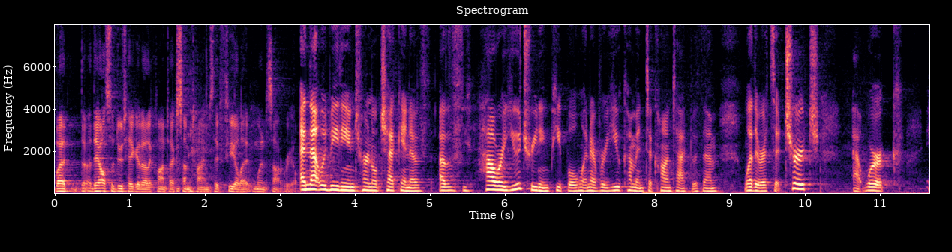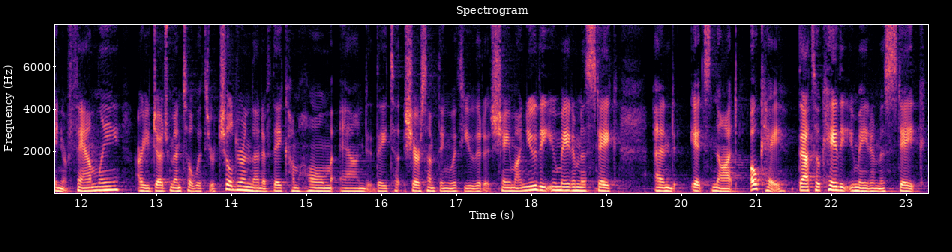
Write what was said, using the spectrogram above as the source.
but they also do take it out of context. Sometimes they feel it when it's not real. And that would be the internal check-in of of how are you treating people whenever you come into contact with them, whether it's at church, at work in your family? Are you judgmental with your children that if they come home and they t- share something with you, that it's shame on you that you made a mistake? And it's not okay. That's okay that you made a mistake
